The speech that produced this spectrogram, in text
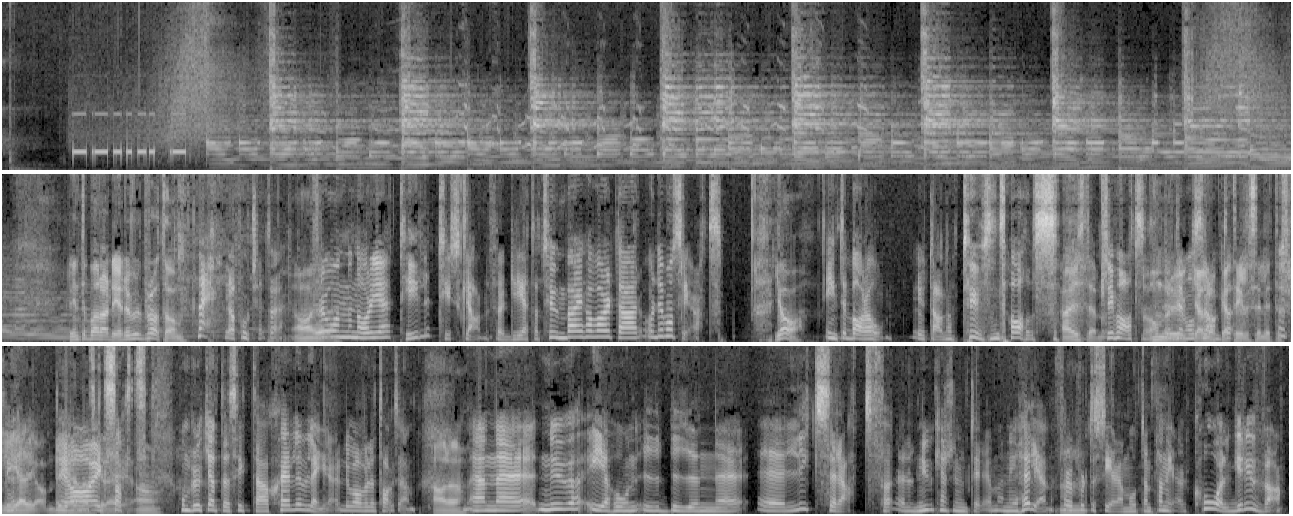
Det är inte bara det du vill prata om. Nej, jag fortsätter. Ja, gör Från Norge till Tyskland, för Greta Thunberg har varit där och demonstrerat. Ja, Inte bara hon, utan tusentals ja just det. Hon brukar locka till sig lite fler ja. Det är Ja, exakt. Ja. Hon brukar inte sitta själv längre, det var väl ett tag sedan. Ja. Men eh, nu är hon i byn eh, Lützerath, för, eller nu kanske inte är det, men i helgen, för Mm. att protestera mot en planerad kolgruva.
